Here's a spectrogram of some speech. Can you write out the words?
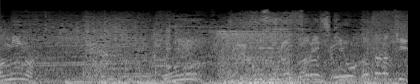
お見事。素晴らしきお働き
